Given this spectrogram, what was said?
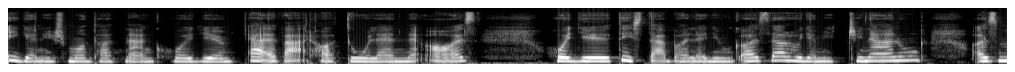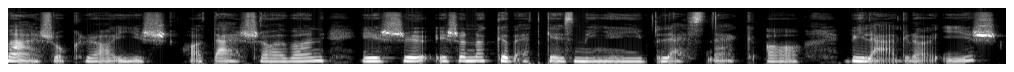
igenis mondhatnánk, hogy elvárható lenne az, hogy tisztában legyünk azzal, hogy amit csinálunk, az másokra is hatással van, és, és annak következményei lesznek a világra is.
